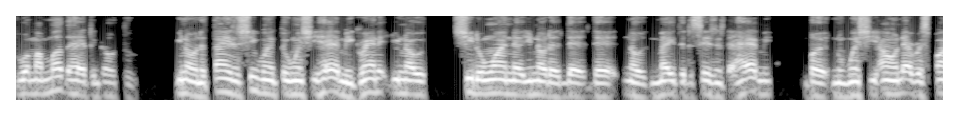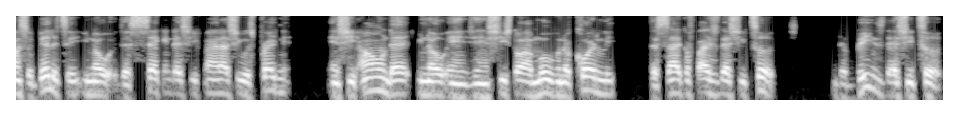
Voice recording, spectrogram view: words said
what my mother had to go through. You know, and the things that she went through when she had me. Granted, you know, she the one that you know that that that you know made the decisions to have me. But when she owned that responsibility, you know, the second that she found out she was pregnant and she owned that, you know, and, and she started moving accordingly, the sacrifices that she took, the beatings that she took.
